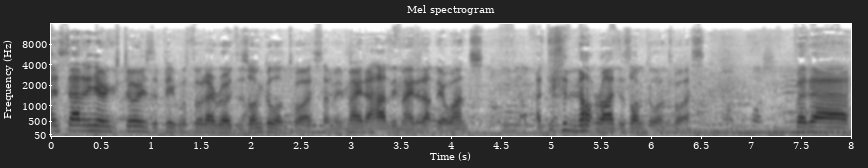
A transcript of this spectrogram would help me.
I started hearing stories that people thought I rode the Zoncolan twice. I mean, mate, I hardly made it up there once. I did not ride the Zoncolan twice. But uh,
